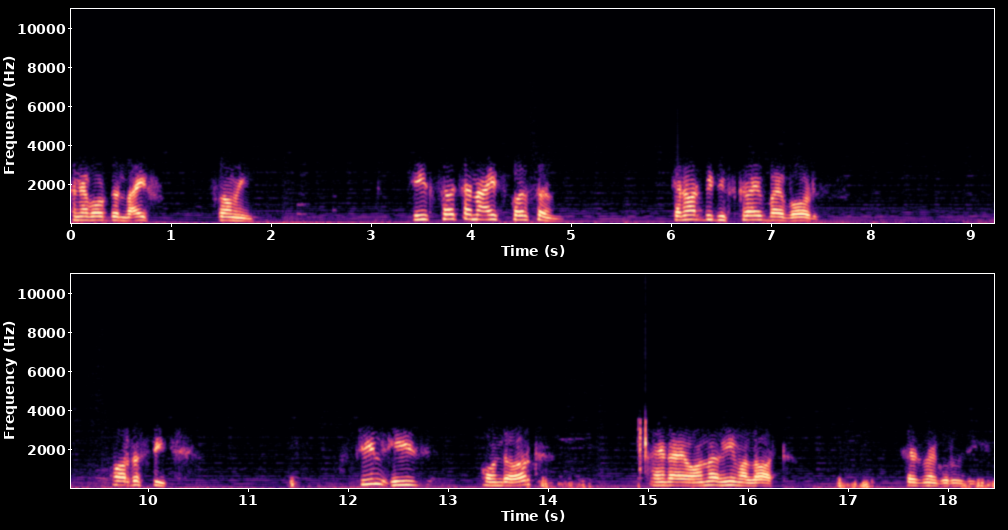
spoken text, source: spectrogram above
and about the life from him. He is such a nice person, cannot be described by words or the speech. Still, he is on the earth, and I honor him a lot as my Guruji.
